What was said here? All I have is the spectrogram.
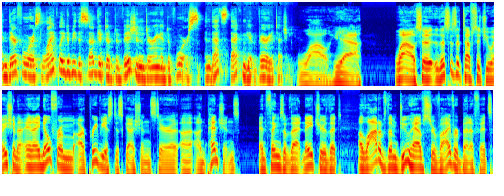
and therefore it's likely to be the subject of division during a divorce. And that's that can get very touchy. Wow. Yeah. Wow. So this is a tough situation. And I know from our previous discussions, Tara, uh, on pensions and things of that nature that a lot of them do have survivor benefits.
